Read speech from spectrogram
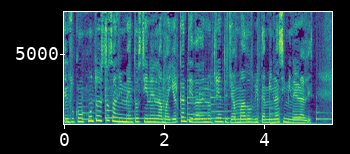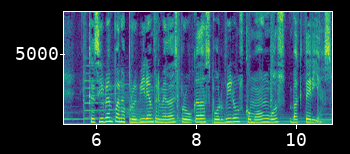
En su conjunto estos alimentos tienen la mayor cantidad de nutrientes llamados vitaminas y minerales que sirven para prohibir enfermedades provocadas por virus como hongos, bacterias.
